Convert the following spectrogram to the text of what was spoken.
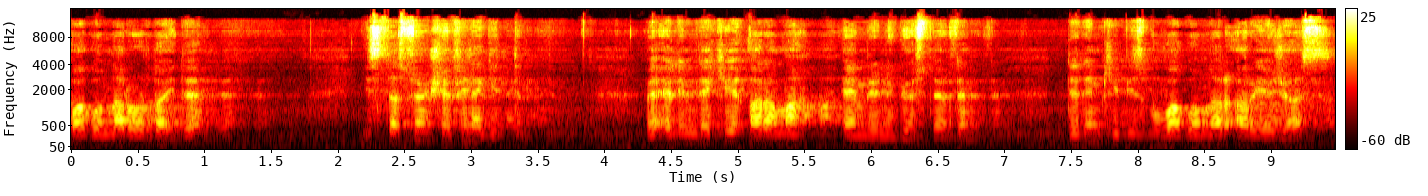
vagonlar oradaydı. İstasyon şefine gittim. Ve elimdeki arama emrini gösterdim. Dedim ki biz bu vagonları arayacağız.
